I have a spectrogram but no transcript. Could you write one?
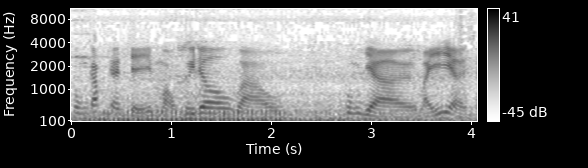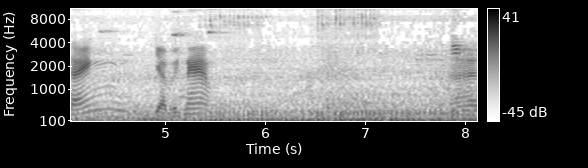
cung cấp cho anh chị một video vào khung giờ 7 giờ sáng giờ Việt Nam. À,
